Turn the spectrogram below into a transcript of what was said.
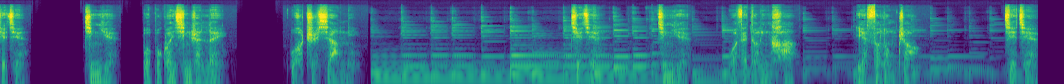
姐姐，今夜我不关心人类，我只想你。姐姐，今夜我在德令哈，夜色笼罩。姐姐，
